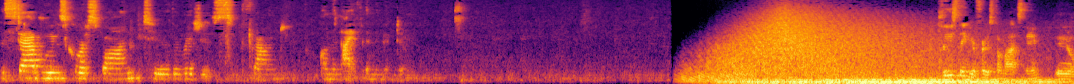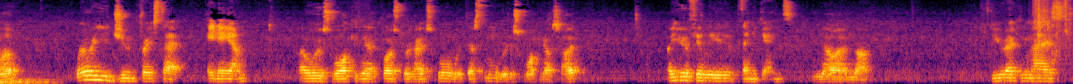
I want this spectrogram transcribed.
The stab wounds correspond to the ridges found on the knife in the victim. Please state your first and last name. Daniel Lowe. Where were you June 1st at 8 a.m.? I was walking at Clarksburg High School with Destiny. We are just walking outside. Are you affiliated with any gangs? No, I'm not. Do you recognize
